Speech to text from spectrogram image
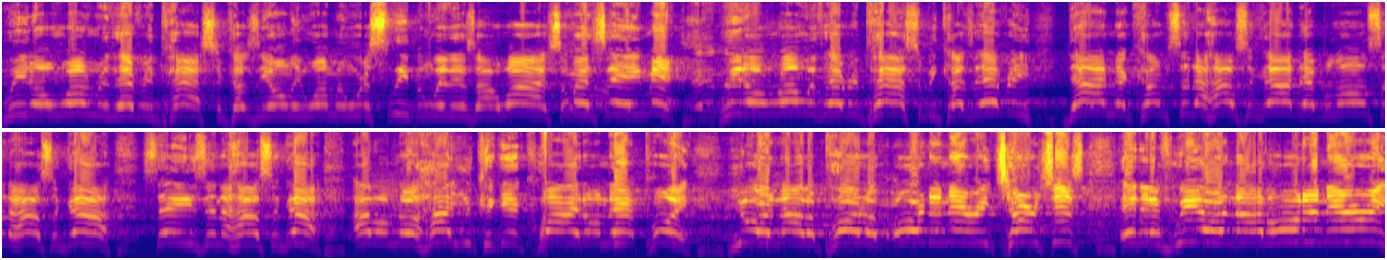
We don't run with every pastor because the only woman we're sleeping with is our wives. Somebody say amen. amen. We don't run with every pastor because every dime that comes to the house of God that belongs to the house of God stays in the house of God. I don't know how you could get quiet on that point. You are not a part of ordinary churches, and if we are not ordinary,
